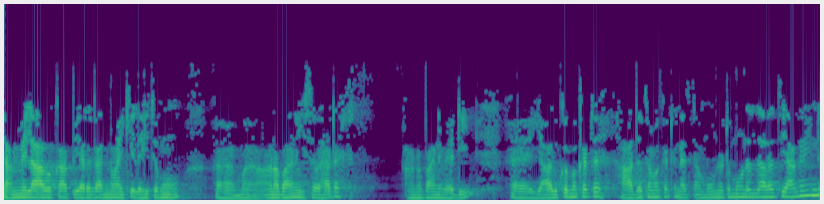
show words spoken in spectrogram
යම් වෙලාවක අපි අර ගන්නවයි කියලා හිතමු ආනපාන ඉස්සරහට ආනපාන වැඩි යාලුකමකට ආදකමකට නැත්නම් මූණට මූණ දාලා තියාගෙන ඉන්න.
